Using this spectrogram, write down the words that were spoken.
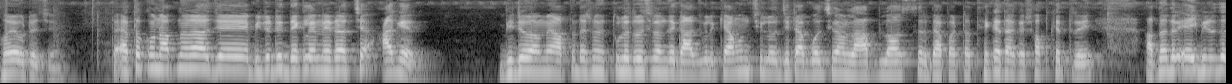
হয়ে উঠেছে। তা এতক্ষণ আপনারা যে ভিডিওটি দেখলেন, এটা হচ্ছে আগের। ভিডিও আমি আপনাদের সামনে তুলে ধরেছিলাম যে গাছগুলি কেমন ছিল, যেটা বলছিলাম লাভ লসের ব্যাপারটা থেকে থাকে সব ক্ষেত্রেই। আপনাদের এই ভিডিওতে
